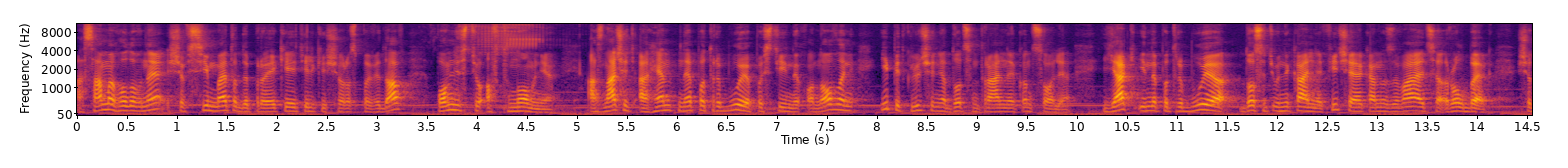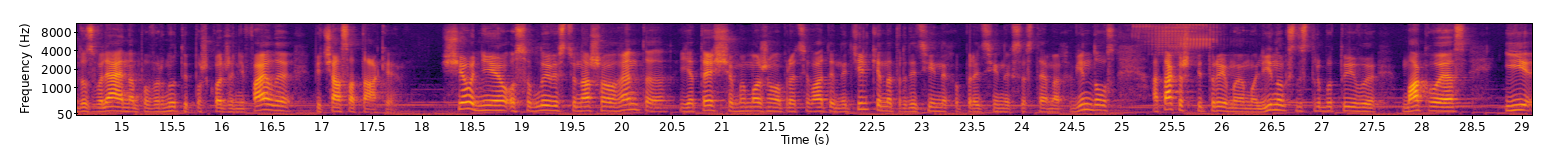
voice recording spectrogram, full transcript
А саме головне, що всі методи, про які я тільки що розповідав, повністю автономні. А значить, агент не потребує постійних оновлень і підключення до центральної консолі, як і не потребує досить унікальна фіча, яка називається Rollback, що дозволяє нам повернути пошкоджені файли під час атаки. Ще однією особливістю нашого агента є те, що ми можемо працювати не тільки на традиційних операційних системах Windows, а також підтримуємо Linux-дистрибутиви, macOS і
